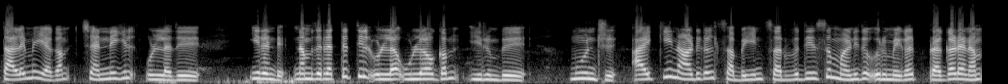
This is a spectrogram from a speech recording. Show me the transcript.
தலைமையகம் சென்னையில் உள்ளது. இரண்டு நமது இரத்தத்தில் உள்ள உலோகம் இரும்பு. மூன்று ஐக்கிய நாடுகள் சபையின் சர்வதேச மனித உரிமைகள் பிரகடனம்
